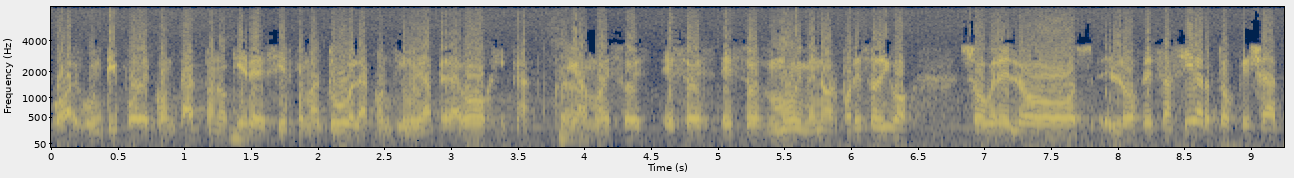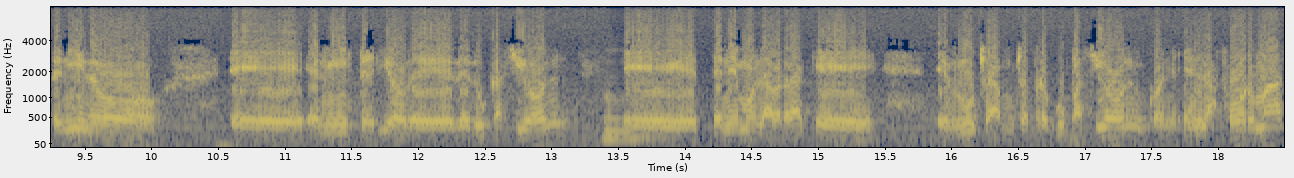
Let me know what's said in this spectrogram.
o, algún tipo de contacto no quiere decir que mantuvo la continuidad pedagógica. Digamos, eso es, eso es, eso es muy menor. Por eso digo, sobre los, los desaciertos que ya ha tenido eh, el Ministerio de, Educación, eh, tenemos la verdad que eh, mucha mucha preocupación con, en las formas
